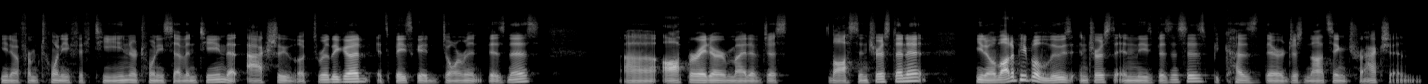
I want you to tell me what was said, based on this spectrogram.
you know, from 2015 or 2017 that actually looked really good. It's basically a dormant business. Uh, operator might have just lost interest in it. You know, a lot of people lose interest in these businesses because they're just not seeing traction.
